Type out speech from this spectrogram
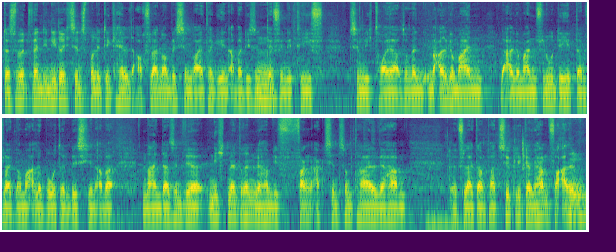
das wird, wenn die Niedrigzinspolitik hält, auch vielleicht noch ein bisschen weitergehen, aber die sind mhm. definitiv ziemlich teuer. Also wenn im Allgemeinen, in der allgemeinen Flut, die hebt dann vielleicht nochmal alle Boote ein bisschen, aber nein, da sind wir nicht mehr drin. Wir haben die Fangaktien zum Teil, wir haben äh, vielleicht auch ein paar Zykliker, wir haben vor allem mhm.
